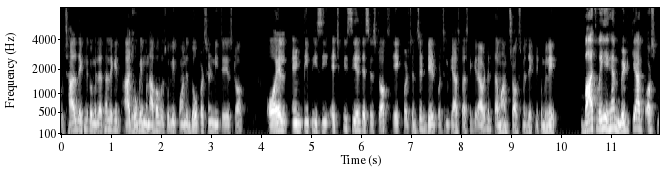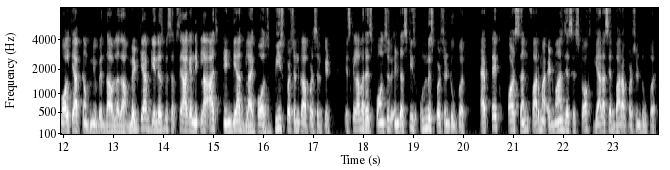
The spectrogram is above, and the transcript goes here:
उछाल देखने को मिला था, लेकिन आज हो गई मुनाफा वसूली, पौने दो परसेंट नीचे ये stock oil N T P C H P C L जैसे स्टॉक्स एक परसेंट से डेढ़ परसेंट के आसपास की गिरावट इन तमाम स्टॉक्स में देखने को मिली। बात वही है मिड कैप और स्मॉल कैप कंपनियों पे दाव लगा। मिड कैप गेनर्स में सबसे आगे निकला आज इंडिया ग्लाइकॉल्स 20 परसेंट का अपर सर्किट इसके अलावा रिस्पॉन्सिव इंडस्ट्रीज़ 19 परसेंट ऊपर। एपटेक और सन फार्मा एडवांस जैसे स्टॉक्स 11 से 12 परसेंट ऊपर।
